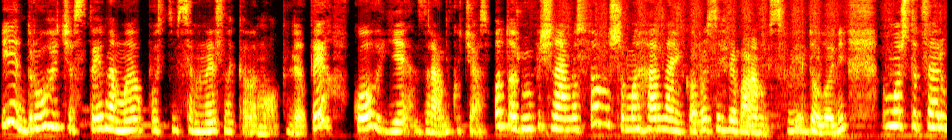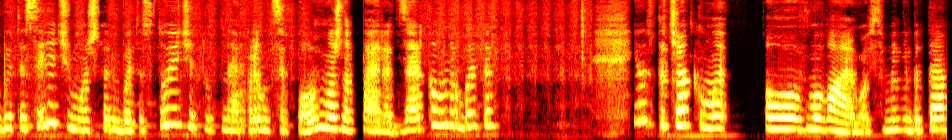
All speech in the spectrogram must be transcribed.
І друга частина ми опустимося вниз на килимок для тих, в кого є зранку час. Отож, ми починаємо з того, що ми гарненько розігріваємо свої долоні. Ви можете це робити сидячи, можете робити стоячи. Тут не принципово, можна перед дзеркалом робити. І от спочатку ми вмиваємось. Ми ніби теп...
